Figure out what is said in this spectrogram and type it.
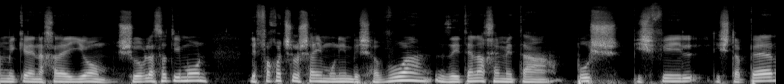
מכן, אחרי יום, שוב לעשות אימון, לפחות שלושה אימונים בשבוע, זה ייתן לכם את הפוש בשביל להשתפר,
